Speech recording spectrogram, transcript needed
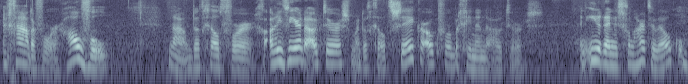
En ga ervoor. Hou vol. Nou, dat geldt voor gearriveerde auteurs, maar dat geldt zeker ook voor beginnende auteurs. En iedereen is van harte welkom.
